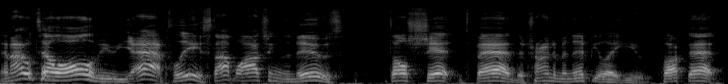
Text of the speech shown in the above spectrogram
And I will tell all of you, yeah, please stop watching the news. It's all shit. It's bad. They're trying to manipulate you. Fuck that.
